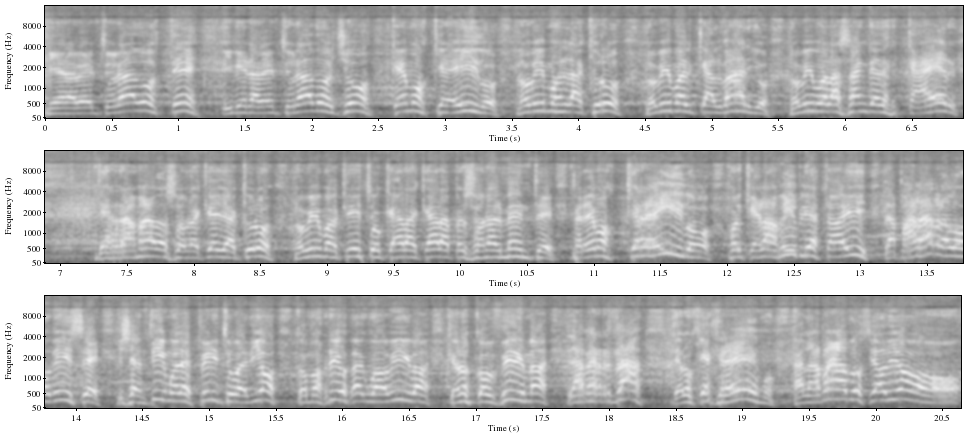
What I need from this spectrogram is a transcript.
Bienaventurado usted y bienaventurado yo que hemos creído. No vimos la cruz, no vimos el Calvario, no vimos la sangre caer derramada sobre aquella cruz, no vimos a Cristo cara a cara personalmente, pero hemos creído porque la Biblia está ahí, la palabra lo dice y sentimos el Espíritu de Dios como río de agua viva que nos confirma la verdad de lo que creemos. Alabado sea Dios.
